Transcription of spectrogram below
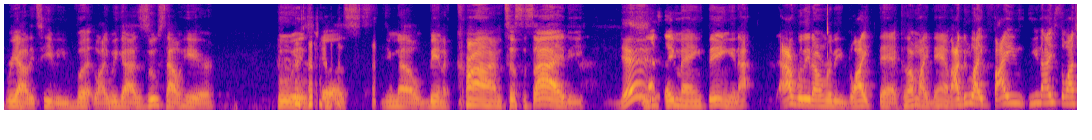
reality TV. But like we got Zeus out here, who is just you know being a crime to society. Yeah. That's their main thing, and I. I really don't really like that because I'm like, damn, I do like fighting. You know, I used to watch,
